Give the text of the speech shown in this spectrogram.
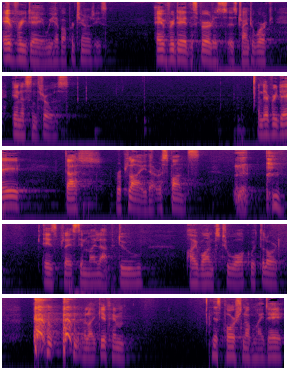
Every day we have opportunities. Every day the Spirit is, is trying to work in us and through us. And every day that reply, that response, is placed in my lap. Do I want to walk with the Lord? Will I give him this portion of my day?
